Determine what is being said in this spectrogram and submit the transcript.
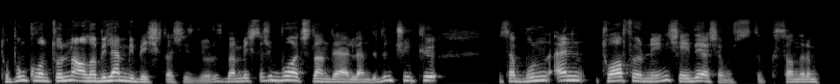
topun kontrolünü alabilen bir Beşiktaş izliyoruz. Ben Beşiktaş'ı bu açıdan değerlendirdim. Çünkü mesela bunun en tuhaf örneğini şeyde yaşamıştık. Sanırım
